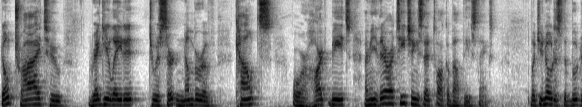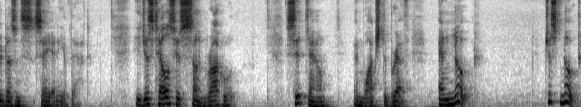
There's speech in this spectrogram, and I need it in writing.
Don't try to regulate it to a certain number of counts or heartbeats. I mean, there are teachings that talk about these things. But you notice the Buddha doesn't say any of that. He just tells his son, Rahul, sit down and watch the breath and note. Just note,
